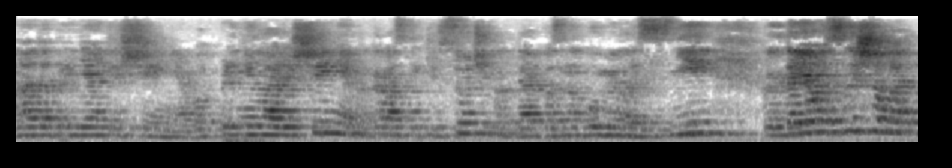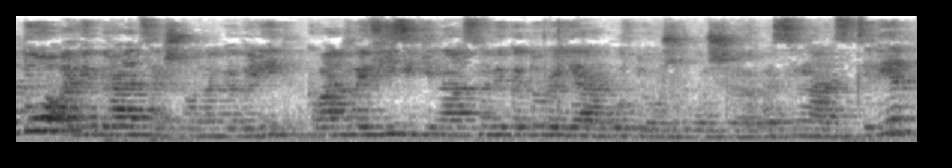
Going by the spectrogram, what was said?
надо принять решение. Вот приняла решение как раз-таки в Сочи, когда я познакомилась с ней, когда я услышала то о вибрациях, что она говорит, квантовой физики, на основе которой я работаю уже больше 18 лет.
